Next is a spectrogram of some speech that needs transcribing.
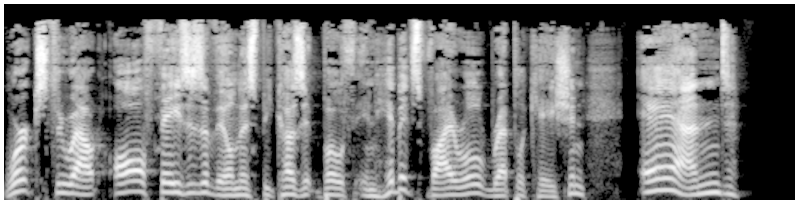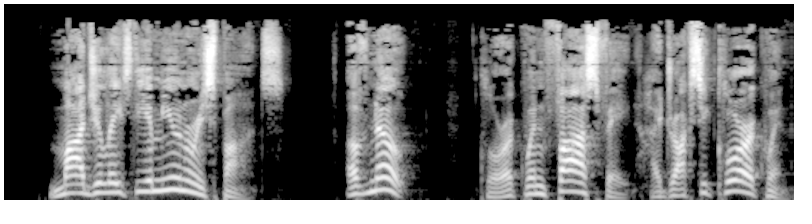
works throughout all phases of illness because it both inhibits viral replication and modulates the immune response. Of note, chloroquine phosphate, hydroxychloroquine,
